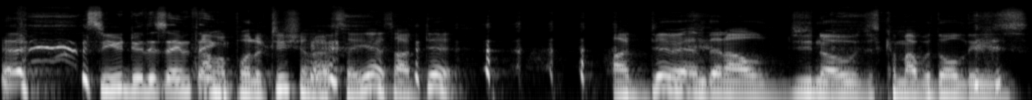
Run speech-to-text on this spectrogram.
so you do the same thing. I'm a politician. I'd say yes. I'd do it. I'd do it, and then I'll, you know, just come up with all these,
